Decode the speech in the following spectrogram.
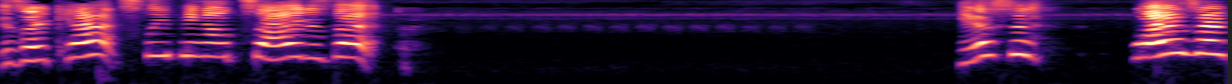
Is our cat sleeping outside? Is that... Yes, it... Why is our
